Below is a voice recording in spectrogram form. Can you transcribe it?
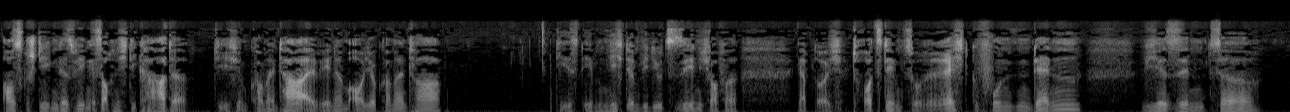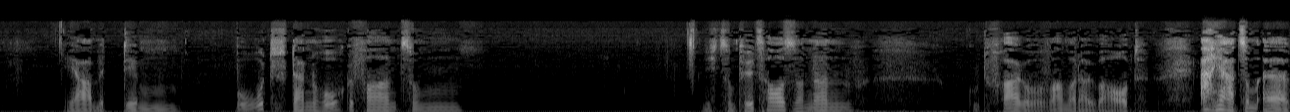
ausgestiegen. Deswegen ist auch nicht die Karte, die ich im Kommentar erwähne, im Audiokommentar, die ist eben nicht im Video zu sehen. Ich hoffe, ihr habt euch trotzdem zurechtgefunden, denn wir sind äh, ja mit dem Boot dann hochgefahren zum nicht zum Pilzhaus, sondern gute Frage, wo waren wir da überhaupt? Ach ja, zum äh,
